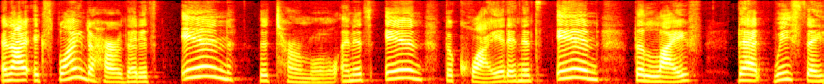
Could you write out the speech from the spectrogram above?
And I explained to her that it's in the turmoil and it's in the quiet and it's in the life that we stay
